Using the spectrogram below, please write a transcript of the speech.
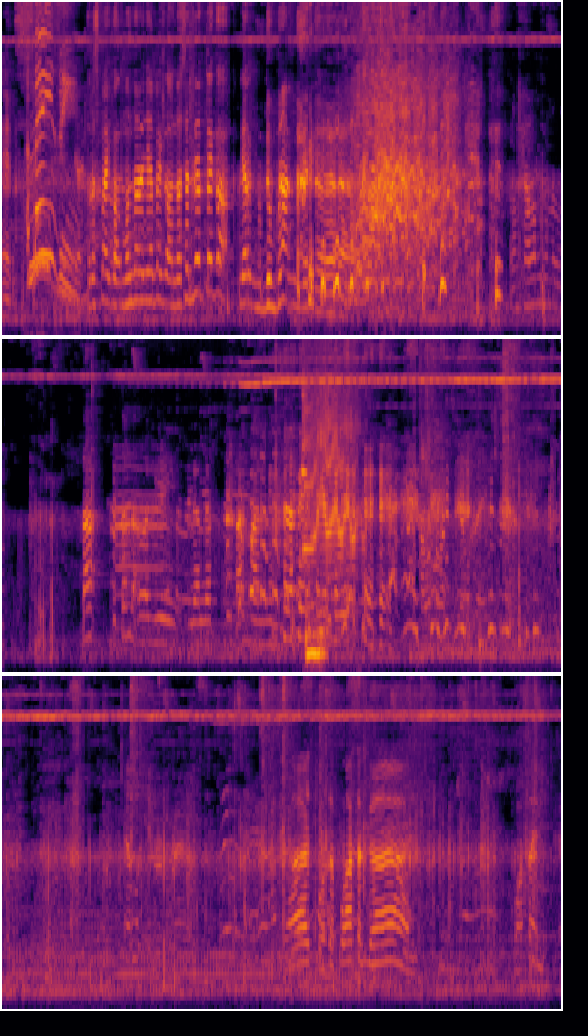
AIDS. Amazing. terus Pak kok mundur aja Pak kok, nggak sedih Pak kok, biar dubrak gitu. Salam salam dulu. Tak, kita nggak lagi lihat-lihat taman guys, puasa-puasa guys. Puasa ini. 我在你的。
